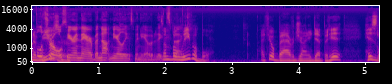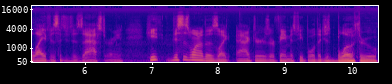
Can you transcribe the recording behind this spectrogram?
couple trolls here and there, but not nearly as many I would It's expect. unbelievable. I feel bad for Johnny Depp, but his his life is such a disaster. I mean, he this is one of those like actors or famous people that just blow through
